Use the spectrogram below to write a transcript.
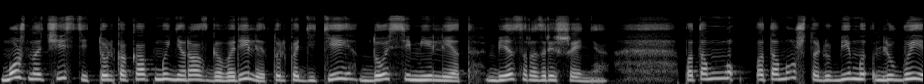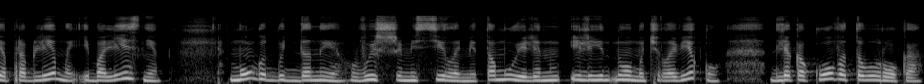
можно чистить только, как мы не раз говорили, только детей до 7 лет без разрешения. Потому, потому что любимы, любые проблемы и болезни – могут быть даны высшими силами тому или, или иному человеку для какого-то урока.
